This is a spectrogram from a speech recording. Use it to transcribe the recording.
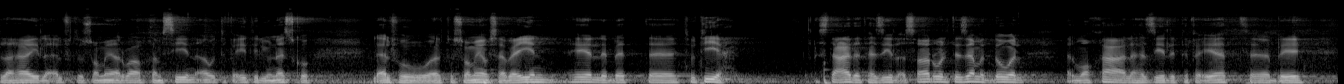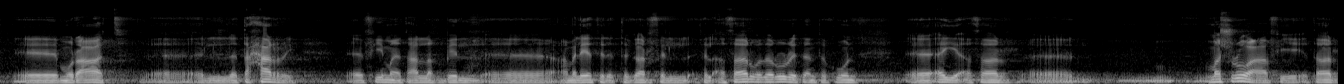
لاهاي ل 1954 أو اتفاقية اليونسكو ل 1970 هي اللي بتتيح استعادة هذه الآثار والتزام الدول الموقعة على هذه الاتفاقيات بمراعاة التحري فيما يتعلق بعمليات الاتجار في في الآثار. وضرورة أن تكون أي آثار مشروعة في إطار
